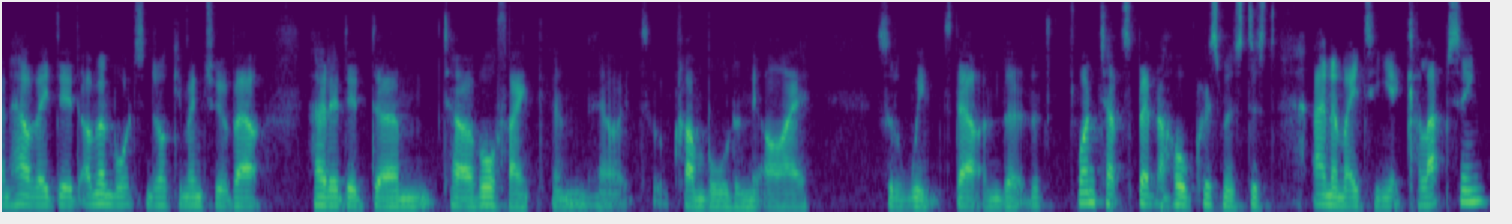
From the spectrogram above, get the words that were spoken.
and how they did. I remember watching a documentary about how they did um, Tower of Orthanc and how it sort of crumbled and the eye sort of winked out. And the, the one chap spent the whole Christmas just animating it collapsing,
